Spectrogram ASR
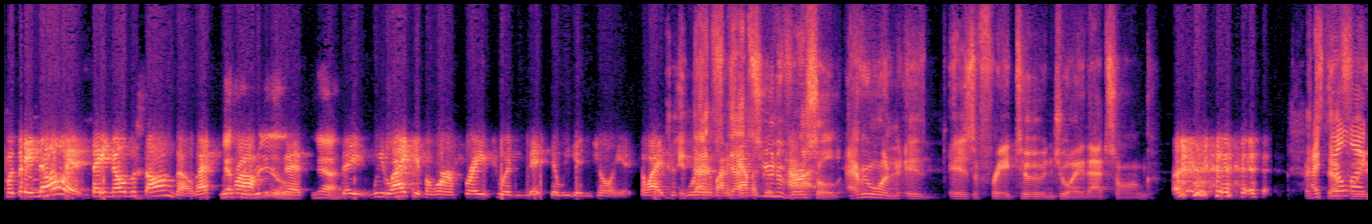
But they know it. They know the song though. That's the Yeah, for problem. is real. That Yeah. they we like it, but we're afraid to admit that we enjoy it. So I just worry That's, about it having that's a good universal. Everyone is is afraid to enjoy that song. time. That's feel like-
